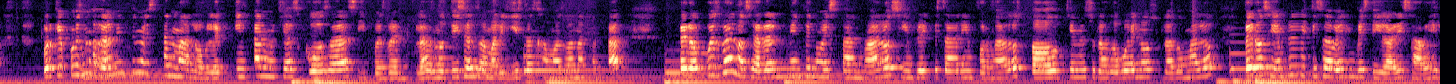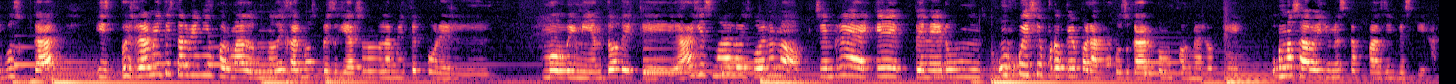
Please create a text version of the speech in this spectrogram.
porque pues no, realmente no es tan malo, le pintan muchas cosas y pues las noticias amarillistas jamás van a faltar, pero pues bueno, o sea, realmente no es tan malo, siempre hay que estar informados, todo tiene su lado bueno, su lado malo, pero siempre hay que saber investigar y saber buscar y pues realmente estar bien informados, no dejarnos pues guiar solamente por el movimiento de que, ay, es malo, es bueno, no. Siempre hay que tener un, un juicio propio para juzgar conforme a lo que uno sabe y uno es capaz de investigar.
